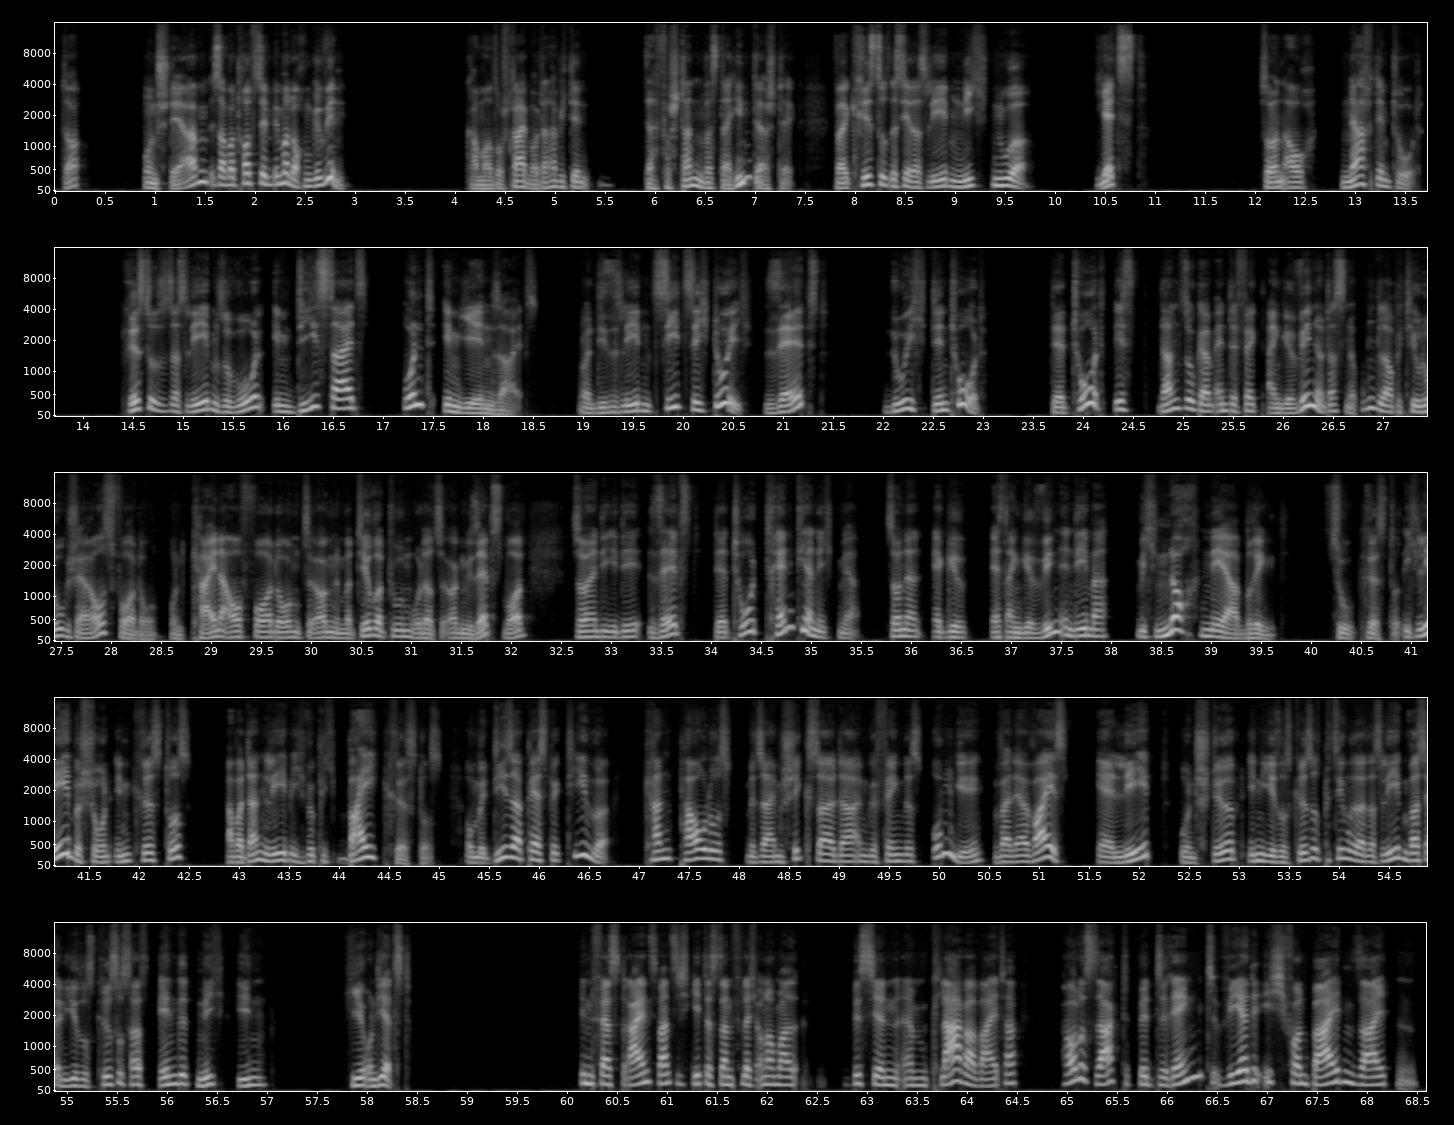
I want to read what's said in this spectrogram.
So. Und Sterben ist aber trotzdem immer noch ein Gewinn. Kann man so schreiben. Aber dann habe ich den, da verstanden, was dahinter steckt. Weil Christus ist ja das Leben nicht nur jetzt, sondern auch nach dem Tod. Christus ist das Leben sowohl im Diesseits und im Jenseits. Und dieses Leben zieht sich durch, selbst durch den Tod. Der Tod ist dann sogar im Endeffekt ein Gewinn und das ist eine unglaublich theologische Herausforderung und keine Aufforderung zu irgendeinem Martyrertum oder zu irgendwie Selbstmord, sondern die Idee, selbst der Tod trennt ja nicht mehr, sondern er, er ist ein Gewinn, indem er mich noch näher bringt zu Christus. Ich lebe schon in Christus, aber dann lebe ich wirklich bei Christus. Und mit dieser Perspektive kann Paulus mit seinem Schicksal da im Gefängnis umgehen, weil er weiß, er lebt und stirbt in Jesus Christus, beziehungsweise das Leben, was er in Jesus Christus hat, endet nicht in hier und jetzt. In Vers 23 geht es dann vielleicht auch nochmal ein bisschen ähm, klarer weiter. Paulus sagt, bedrängt werde ich von beiden Seiten.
